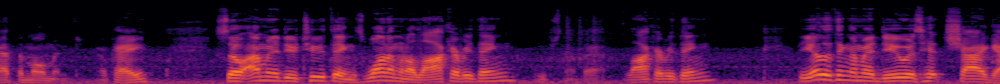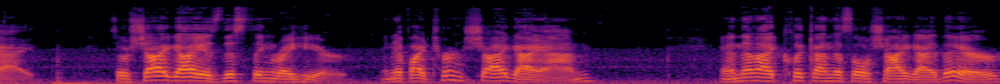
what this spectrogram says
at the moment, okay? So I'm going to do two things. One, I'm going to lock everything. Oops, not that. Lock everything. The other thing I'm going to do is hit Shy Guy. So Shy Guy is this thing right here. And if I turn Shy Guy on, and then I click on this little Shy Guy there,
